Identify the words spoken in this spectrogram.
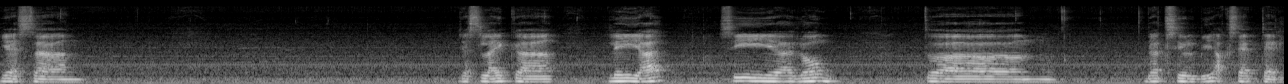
Yes, um, just like uh, Leah, she uh, longed to, um, that she'll be accepted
